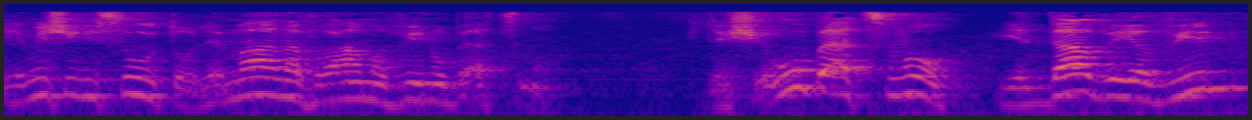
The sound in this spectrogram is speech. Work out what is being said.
למי שניסו אותו, למען אברהם אבינו בעצמו. כדי שהוא בעצמו ידע ויבין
